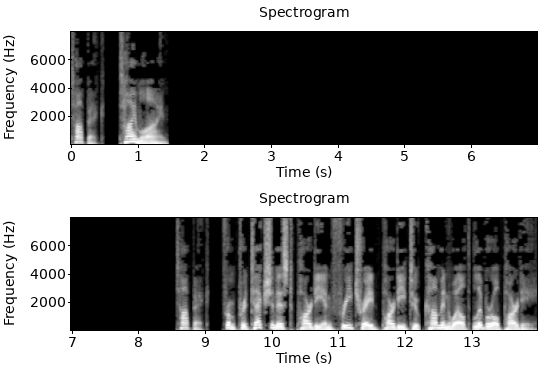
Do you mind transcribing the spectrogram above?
Topic: Timeline From Protectionist Party and Free Trade Party to Commonwealth Liberal Party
